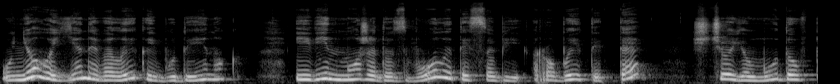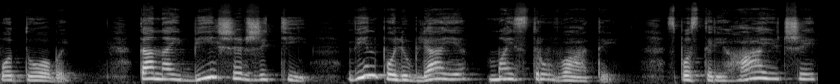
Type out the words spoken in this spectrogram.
У нього є невеликий будинок, і він може дозволити собі робити те, що йому до вподоби. Та найбільше в житті він полюбляє майструвати, спостерігаючи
